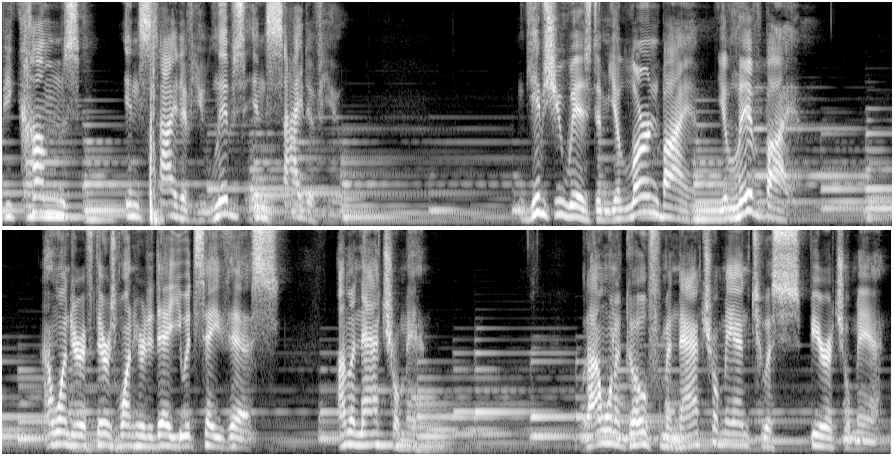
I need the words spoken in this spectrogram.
becomes inside of you, lives inside of you, gives you wisdom. You learn by Him, you live by Him. I wonder if there's one here today, you would say this I'm a natural man, but I want to go from a natural man to a spiritual man.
